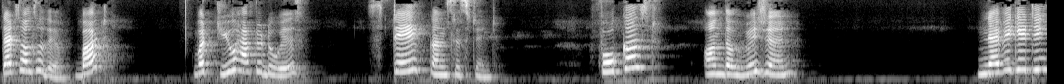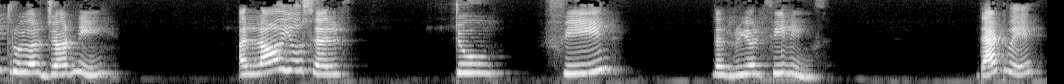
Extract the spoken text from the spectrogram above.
That's also there. But what you have to do is stay consistent. Focused on the vision navigating through your journey, allow yourself to feel the real feelings. That way,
